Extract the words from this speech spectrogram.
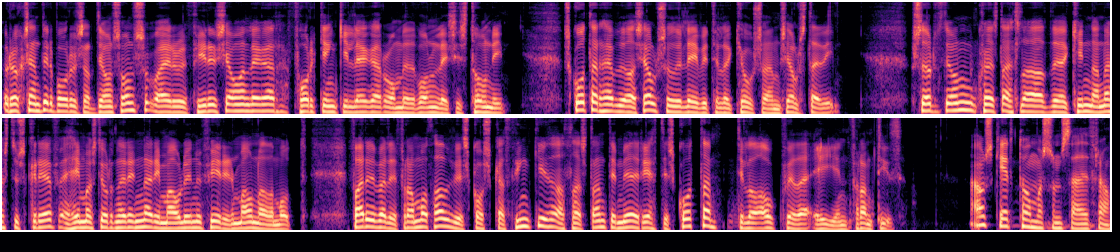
Röksendir Borisar Jónsons væru fyrirsjáanlegar, forgengilegar og með vonleisist tóni. Skotar hefðu að sjálfsögðu leifi til að kjósa um sjálfstæði. Sturgeon hverst ætla að kynna næstu skref heimastjórnarinnar í málinu fyrir mánadamót. Farið verði fram á það við skoska þingið að það standi með rétti skota til að ákveða eigin framtíð. Ásker Tómasson saði frá.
